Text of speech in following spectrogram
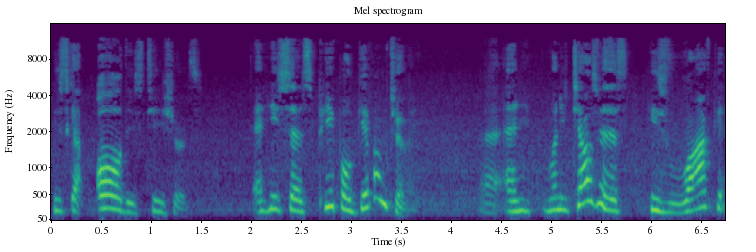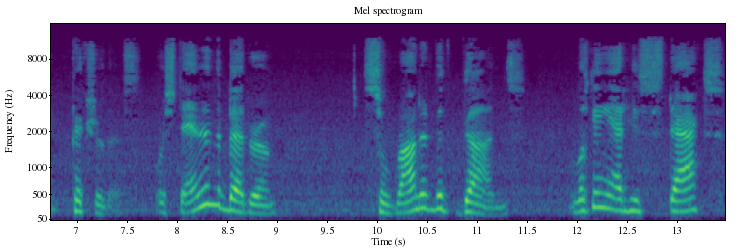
He's got all these t-shirts and he says, people give them to me. Uh, and when he tells me this, he's rocking, picture this, We're standing in the bedroom, surrounded with guns, looking at his stacks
